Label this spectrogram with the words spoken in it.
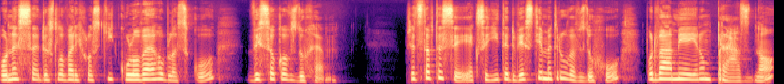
ponese doslova rychlostí kulového blesku vysoko vzduchem. Představte si, jak sedíte 200 metrů ve vzduchu, pod vámi je jenom prázdno.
